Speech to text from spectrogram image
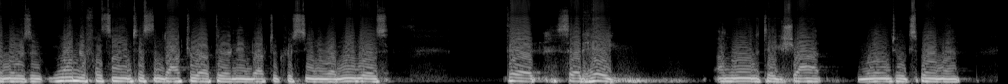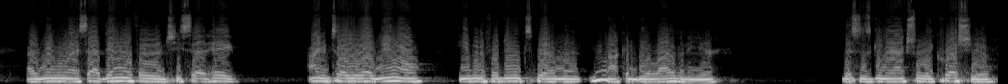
and there was a wonderful scientist and doctor out there named Dr. Christina Rodriguez that said, Hey, I'm willing to take a shot. I'm willing to experiment. I remember when I sat down with her and she said, Hey, I can tell you right now, even if I do experiment, you're not going to be alive in a year. This is going to actually crush you.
